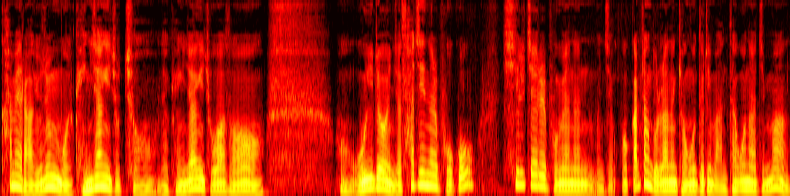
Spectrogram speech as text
카메라 요즘 뭐 굉장히 좋죠. 네, 굉장히 좋아서 어, 오히려 이제 사진을 보고 실제를 보면은 뭐 이제 뭐 깜짝 놀라는 경우들이 많다고는 하지만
